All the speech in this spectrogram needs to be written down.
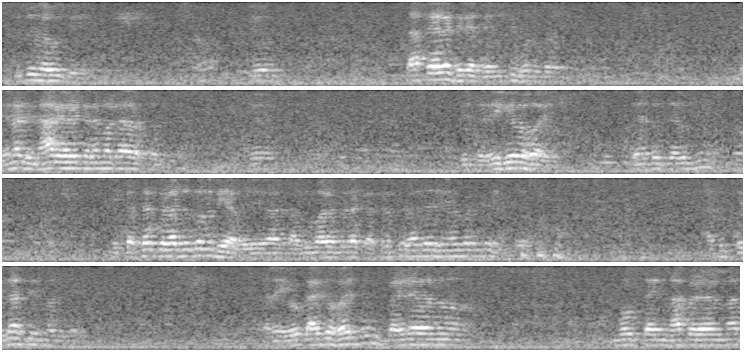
બીજું રહેવું જોઈએ. તાતે કરે? જેનાથી ના રહેવાય તેના માટે આ જે ડરી ગયો હોય, ત્યાં તો જરૂર નહીં એ કસર કરવા જતો નથી આવે આ સાધુ બાળક બધા કસરત કરવા જાય આ તો છેલ્લા સ્ટેજમાં. અને એવો કાયદો હોય છે ને પહેરવાનો મોક્ષ થાય ના પહેરવાનો ના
